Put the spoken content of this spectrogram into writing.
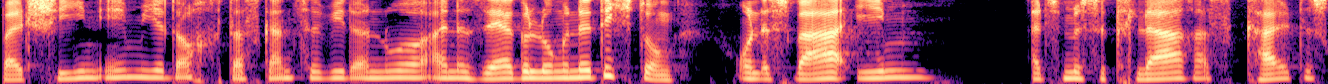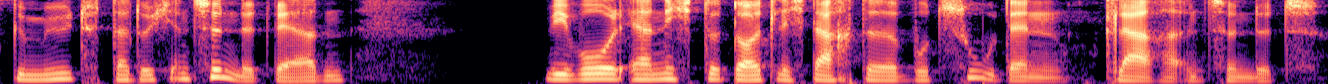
Bald schien ihm jedoch das Ganze wieder nur eine sehr gelungene Dichtung, und es war ihm, als müsse Claras kaltes Gemüt dadurch entzündet werden, wiewohl er nicht deutlich dachte, wozu denn Clara entzündet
